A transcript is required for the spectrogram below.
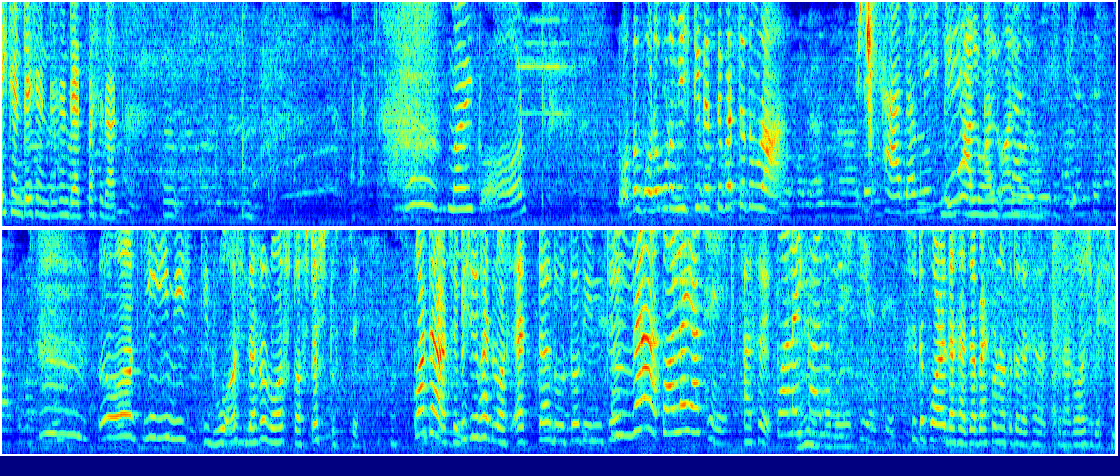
এইখানটা এইখানটা এইখানটা এক পাশে রাট মাই গড কত বড় বড় মিষ্টি দেখতে পাচ্ছ তোমরা? এটা সাদা মিষ্টি আলু, আলু, আলু, আলু। মিষ্টি আছে। ও কি মিষ্টি রস দেখো রস টস টস করছে কটা আছে? বেশিরভাগ রস একটা দুটো তিনটে? না তলায় আছে। আছে? তলায় কালো মিষ্টি আছে। সেটা পরে দেখা যাবে এখন অতটা দেখা যাচ্ছে না রস বেশি।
